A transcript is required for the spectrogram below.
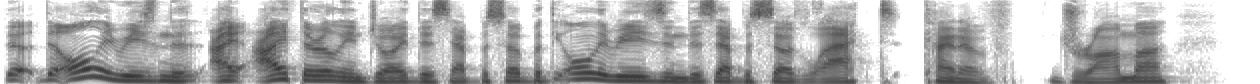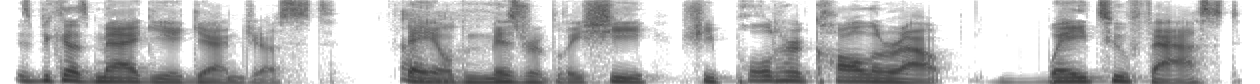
the the only reason that I, I thoroughly enjoyed this episode, but the only reason this episode lacked kind of drama is because Maggie again just failed miserably. She she pulled her collar out way too fast,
